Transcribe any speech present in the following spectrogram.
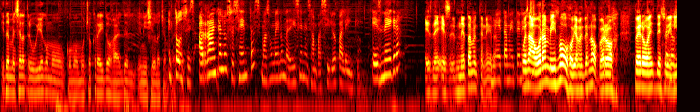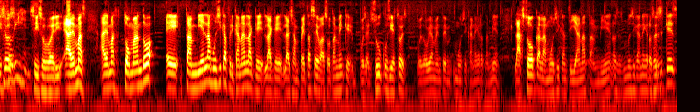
y también se le atribuye como, como muchos créditos a él del inicio de la champeta. Entonces, arrancan los 60 más o menos me dicen en San Basilio de Palenque. ¿Es negra? Es, es netamente negra. Netamente Pues negra. ahora mismo, obviamente no, pero, pero de sus Pero sus inicios. orígenes. Sí, sus ori- Además, además, tomando eh, también la música africana en la que, la que la champeta se basó también, que pues el sucus y esto es, pues obviamente música negra también. La soca, la música antillana también, o sea, es música negra. O sea, es que es,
